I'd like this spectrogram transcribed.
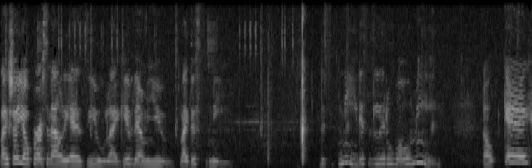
Like show your personality as you. Like give them you. Like this is me. This is me. This is little old me. Okay.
